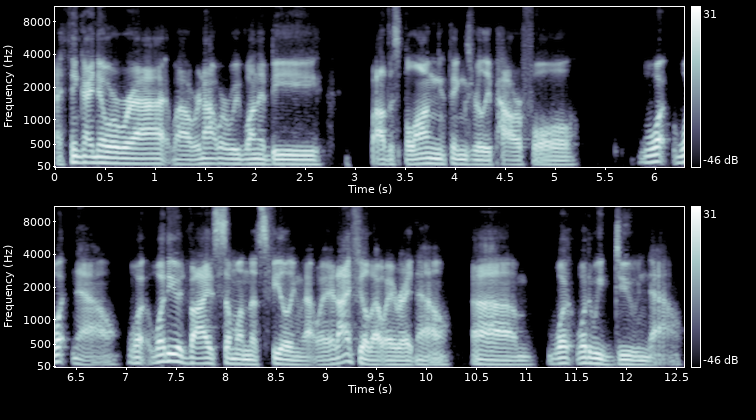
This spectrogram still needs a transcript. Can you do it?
I think I know where we're at. Wow, we're not where we want to be. Wow, this belonging thing's really powerful. What what now? What what do you advise someone that's feeling that way? And I feel that way right now. Um, what what do we do now?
